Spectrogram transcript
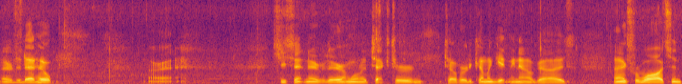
There, did that help? Alright. She's sitting over there. I'm going to text her and tell her to come and get me now, guys. Thanks for watching.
